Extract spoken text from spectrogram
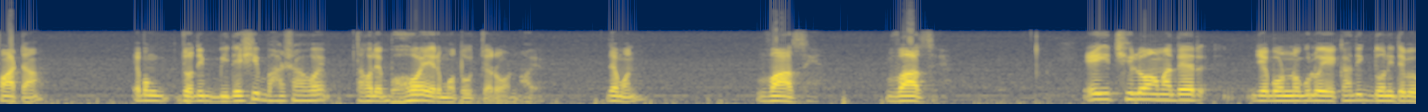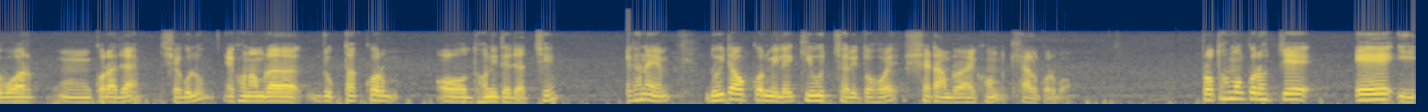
ফাটা, এবং যদি বিদেশি ভাষা হয়, তাহলে ভয়ের মতো উচ্চারণ হয়। যেমন, ভাজে। ভাজে এই ছিল আমাদের যে বর্ণগুলো একাধিক ধ্বনিতে ব্যবহার করা যায় সেগুলো। এখন আমরা যুক্তাক্ষর ও ধ্বনিতে যাচ্ছি। এখানে দুইটা অক্ষর মিলে কি উচ্চারিত হয় সেটা আমরা এখন খেয়াল করব। প্রথম অক্ষর হচ্ছে এ, ই।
